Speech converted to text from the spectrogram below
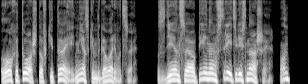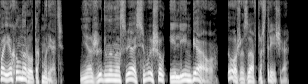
Плохо то, что в Китае не с кем договариваться. С Дэн Сяопином встретились наши. Он поехал народ охмурять. Неожиданно на связь вышел и Линь Бяо. Тоже завтра встреча.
